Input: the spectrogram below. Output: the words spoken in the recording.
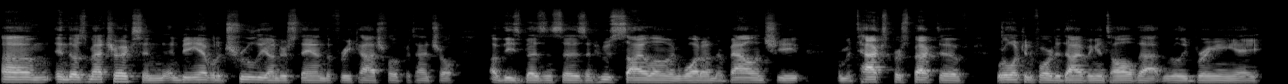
um, in those metrics, and, and being able to truly understand the free cash flow potential of these businesses and who's siloing what on their balance sheet from a tax perspective. We're looking forward to diving into all of that and really bringing a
